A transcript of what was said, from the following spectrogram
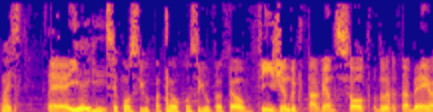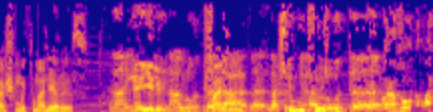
Mas, é, e aí, você conseguiu o papel? Conseguiu o papel? Fingindo que tá vendo se a lutadora tá bem, eu acho muito maneiro isso. Não, e, É, e ele na luta faz da, um- da- muito primeira luta. Agora volta lá.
